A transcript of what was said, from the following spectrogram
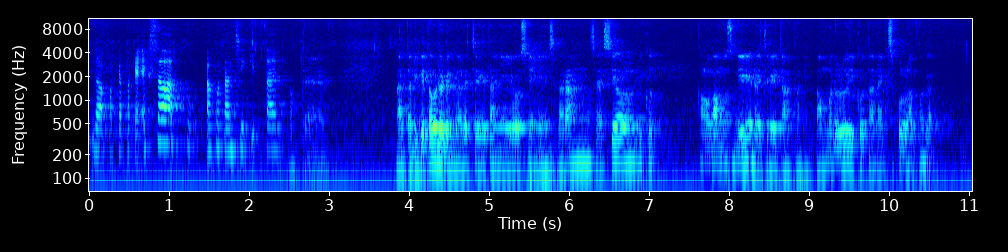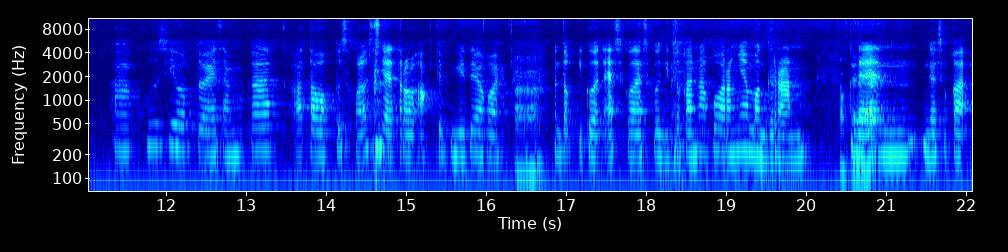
nggak pakai pakai Excel aku akuntansi kita Oke. Nah tadi kita udah dengar ceritanya Yosi nih. Sekarang Cecil ikut. Kalau kamu sendiri ada cerita apa nih? Kamu dulu ikutan ekskul apa nggak? aku sih waktu SMK atau waktu sekolah sih nggak terlalu aktif gitu ya kok Ah, untuk ikut eskul eskul gitu karena aku orangnya mageran Oke. dan nggak suka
